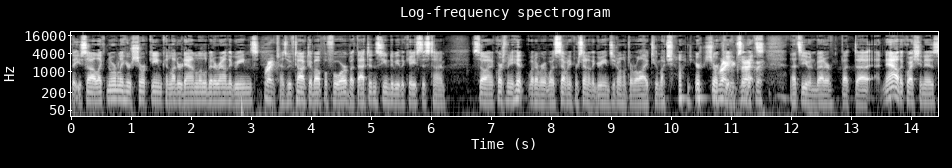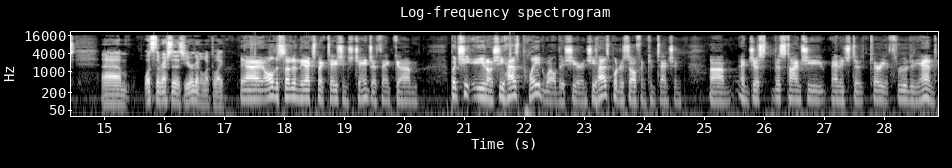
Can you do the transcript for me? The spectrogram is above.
that you saw. Like normally, her short game can let her down a little bit around the greens, Right. As we've talked about before, but that didn't seem to be the case this time. So, and of course, when you hit whatever it was, seventy percent of the greens, you don't have to rely too much on your short Right, game. So exactly. that's, that's even better. But uh, now the question is, um, what's the rest of this year going to look like? Yeah, all of a sudden the expectations change. I think, um, but she, you know, she has played well this year, and she has put herself in contention. Um, and just this time, she managed to carry it through to the end.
